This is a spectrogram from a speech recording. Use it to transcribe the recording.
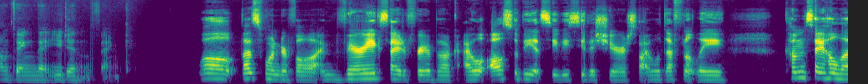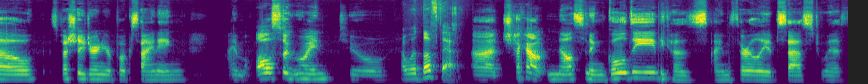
something that you didn't think. Well, that's wonderful. I'm very excited for your book. I will also be at CBC this year, so I will definitely come say hello, especially during your book signing. I'm also going to. I would love that. Uh, check out Nelson and Goldie because I'm thoroughly obsessed with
